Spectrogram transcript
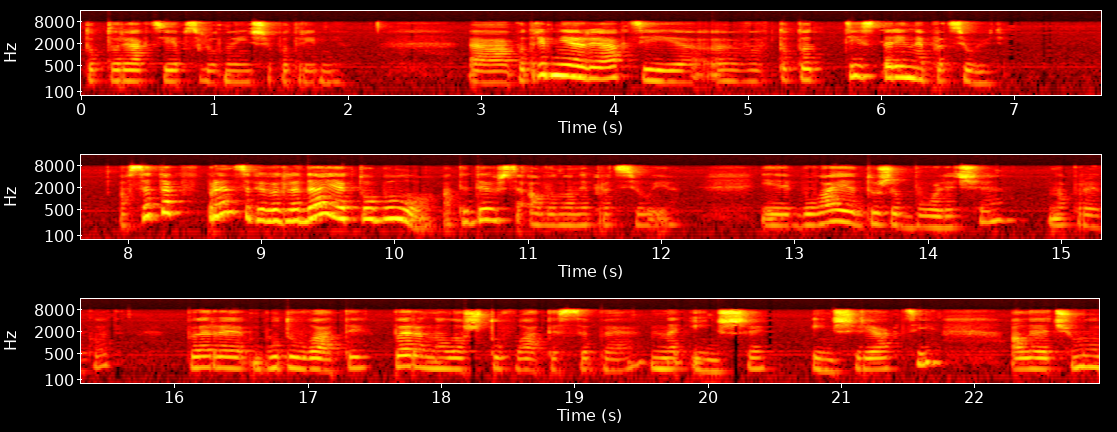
тобто реакції абсолютно інші потрібні. Е, потрібні реакції, е, тобто ті старі не працюють. А все так, в принципі, виглядає, як то було. А ти дивишся, а воно не працює. І буває дуже боляче, наприклад, перебудувати, переналаштувати себе на інше інші реакції. Але чому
